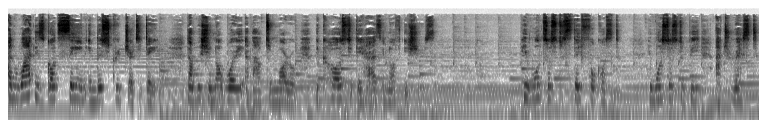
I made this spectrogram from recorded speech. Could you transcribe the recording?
And why is God saying in this scripture today that we should not worry about tomorrow because today has enough issues? He wants us to stay focused. He wants us to be at rest.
